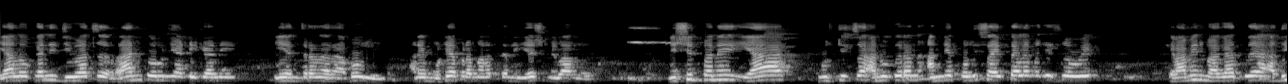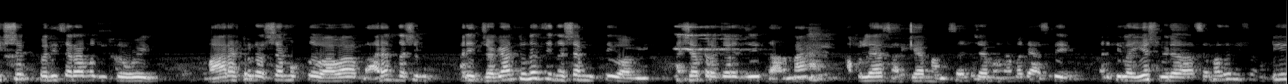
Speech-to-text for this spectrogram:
या लोकांनी जीवाचं रान करून या ठिकाणी ही यंत्रणा राबवली आणि मोठ्या प्रमाणात त्यांनी यश मिळालं. निश्चितपणे या गोष्टीचं अनुकरण अन्य पोलीस आयुक्तालयामध्ये सुरू होईल. ग्रामीण भागातल्या अधीक्षक परिसरामध्ये सुरू होईल. महाराष्ट्र नशामुक्त व्हावा भारत नशामुक्त आणि जगातूनच ही नशामुक्ती व्हावी अशा प्रकारची धारणा आपल्या सारख्या माणसांच्या मनामध्ये असते आणि तिला यश मिळेल असं माझा विश्वास की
